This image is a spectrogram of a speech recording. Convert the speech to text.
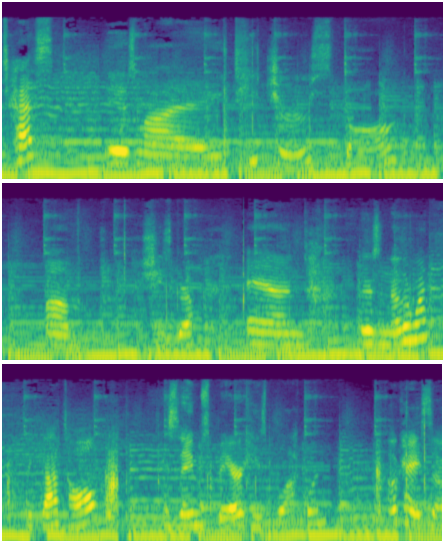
Tess is my teacher's dog. Um, she's a girl. And there's another one, like that tall. His name's Bear, he's a black one. Okay, so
